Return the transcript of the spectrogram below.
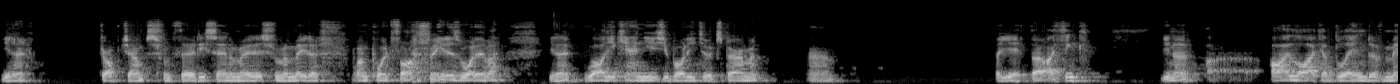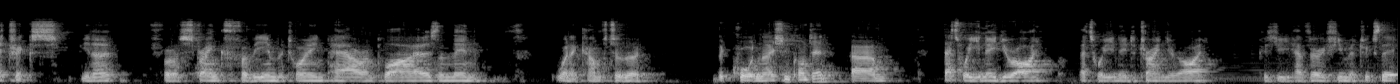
you know drop jumps from 30 centimeters from a meter 1.5 meters whatever you know while you can use your body to experiment. Um, but yeah but i think you know i like a blend of metrics you know for strength for the in between power and pliers and then when it comes to the the coordination content um, that's where you need your eye. That's where you need to train your eye because you have very few metrics there.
